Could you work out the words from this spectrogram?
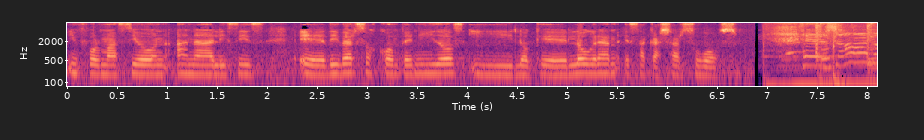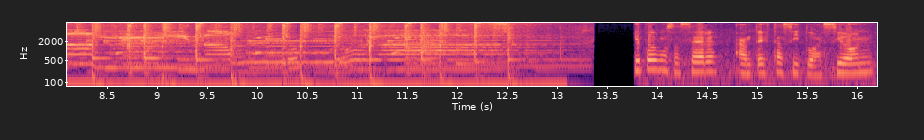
información, análisis, eh, diversos contenidos y lo que logran es acallar su voz. ¿Qué podemos hacer ante esta situación?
